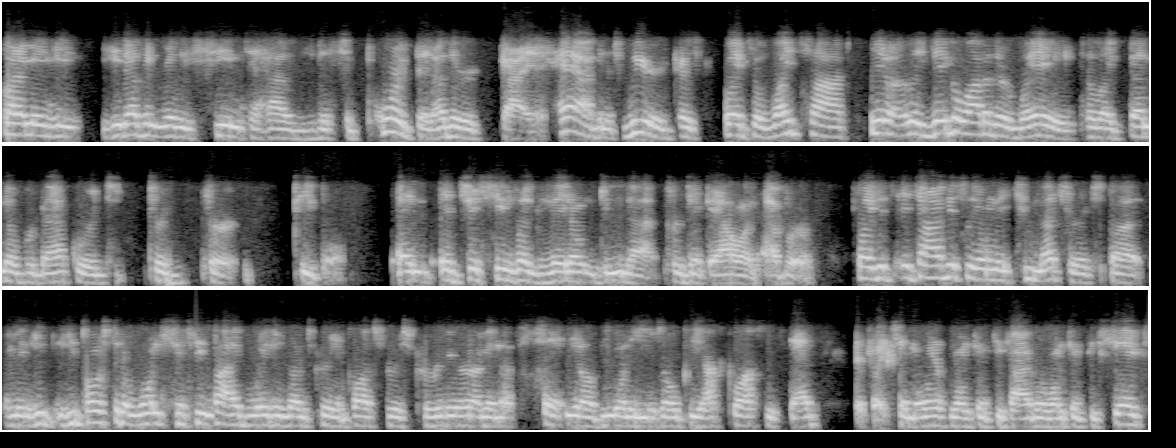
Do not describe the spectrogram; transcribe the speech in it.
But I mean, he he doesn't really seem to have the support that other guys have, and it's weird because like the White Sox, you know, like they go out of their way to like bend over backwards for for people. And it just seems like they don't do that for Dick Allen ever. Like it's, it's obviously only two metrics, but I mean he he posted a 155 weighted runs created plus for his career. I mean that's you know if you want to use OPS plus instead, it's like similar 155 or 156.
